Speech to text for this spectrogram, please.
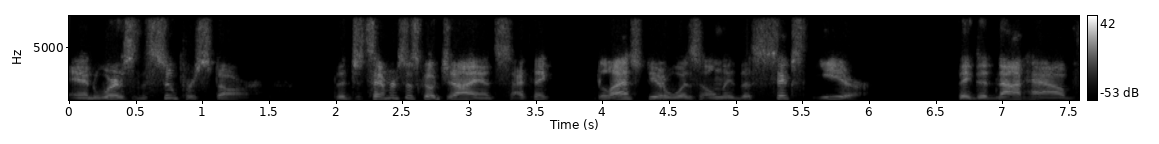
and where's the superstar? The San Francisco Giants, I think last year was only the sixth year they did not have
